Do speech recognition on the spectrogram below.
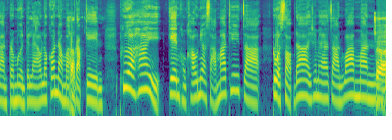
การประเมินไปแล้ว แล้วก็นำมาปรับเกณฑ์ เพื่อให้เกณฑ์ของเขาเนี่ยสามารถที่จะตรวจสอบได้ใช่ไหมอาจารย์ว่ามันใช่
